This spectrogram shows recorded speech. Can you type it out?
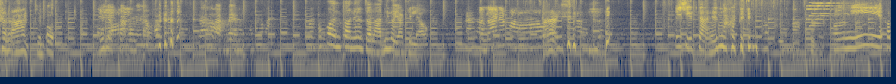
ได้ฝนตกไม่อยากกลับเลยเราได้หลักแมนทุก คนตอนนี้หนูเจอร้านที่หนูอยากกินแล้ว ทำได้นะคะใช่ พี่คิดจ่ายให้หน่อยอันนี้ครับ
